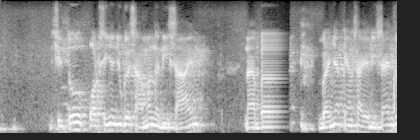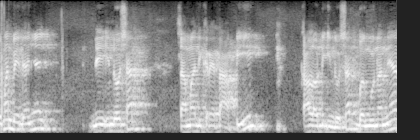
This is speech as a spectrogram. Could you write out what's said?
di situ porsinya juga sama ngedesain. Nah banyak yang saya desain, cuman bedanya di Indosat sama di kereta api. Kalau di Indosat bangunannya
